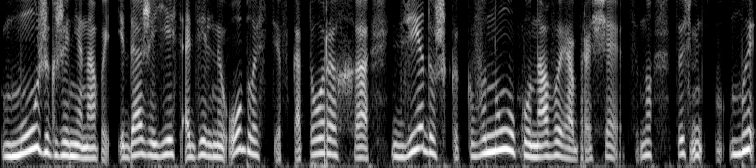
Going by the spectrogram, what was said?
муж к жене на вы. И даже есть отдельные области, в которых а, дедушка к внуку на вы обращается. Но, то есть мы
